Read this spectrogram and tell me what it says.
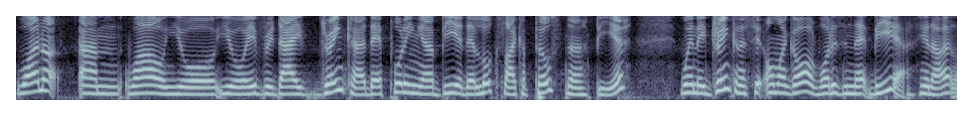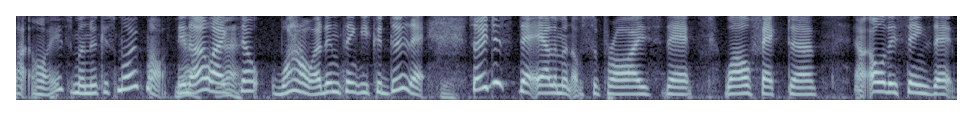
why not? Um, while you're your everyday drinker, they're putting a beer that looks like a pilsner beer when they drink and I said, "Oh my God, what is in that beer?" You know, like, "Oh, it's Manuka Smoke Malt." You know, like, yeah. wow, I didn't think you could do that. Yeah. So just that element of surprise, that wow factor, all these things that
